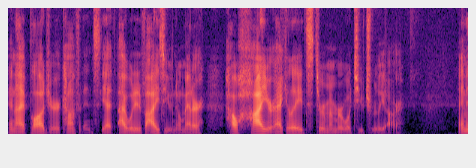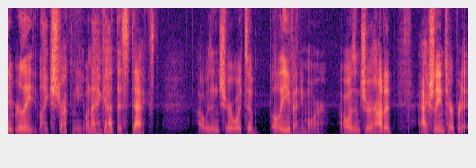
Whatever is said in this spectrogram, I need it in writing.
And I applaud your confidence. Yet I would advise you, no matter how high your accolades, to remember what you truly are. And it really like struck me when I got this text. I wasn't sure what to believe anymore. I wasn't sure how to actually interpret it.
